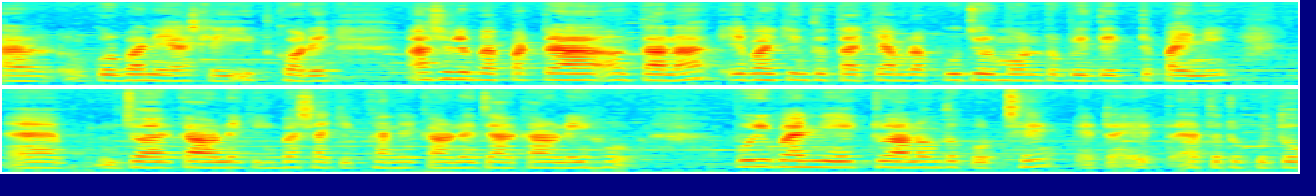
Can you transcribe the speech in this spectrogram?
আর কোরবানি আসলে ঈদ করে, আসলে ব্যাপারটা তা না। এবার কিন্তু তাকে আমরা পুজোর মণ্ডপে দেখতে পাইনি জয়ের কারণে কিংবা সাকিব খানের কারণে, যার কারণেই হোক। পরিবার নিয়ে একটু আনন্দ করছে। এটা এতটুকু তো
